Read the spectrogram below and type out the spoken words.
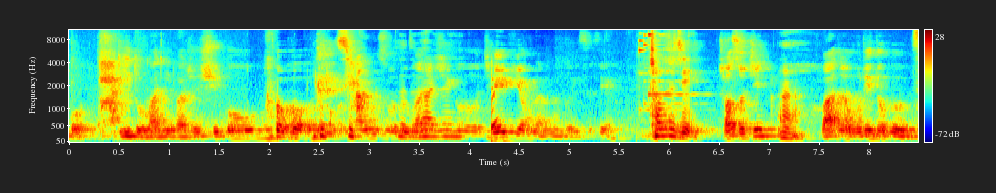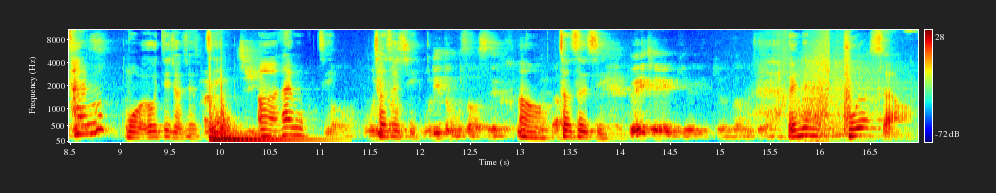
뭐 다리도 많이 봐주시고 그치. 장소도 봐주시고 제일 기억 남는 거 있으세요? 저수지. 저수지? 응. 맞아 우리도 그 살묵? 뭐 어디 저수지? 살목지. 어 살묵지. 어, 우리도, 저수지. 우리도 무서웠어요. 어 저수지. 왜 제일 기억이 좀 남으세요? 왜냐면 보였어요.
